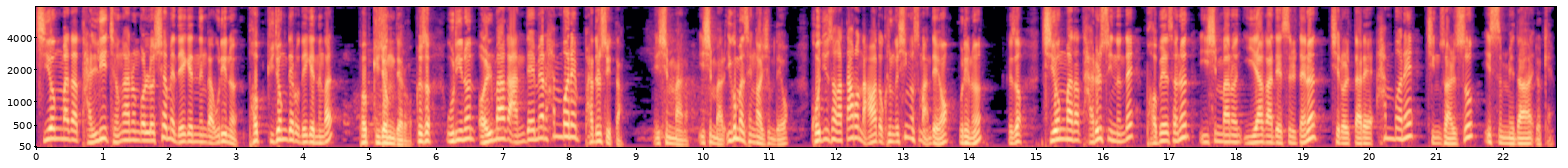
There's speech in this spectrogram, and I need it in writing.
지역마다 달리 정하는 걸로 시험에 내겠는가? 우리는 법 규정대로 내겠는가? 법 규정대로. 그래서 우리는 얼마가 안 되면 한 번에 받을 수 있다. 20만 원, 20만 원. 이것만 생각하시면 돼요. 고지서가 따로 나와도 그런 거 신경 쓰면 안 돼요 우리는 그래서 지역마다 다를 수 있는데 법에서는 20만 원 이하가 됐을 때는 7월 달에 한 번에 징수할 수 있습니다 이렇게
